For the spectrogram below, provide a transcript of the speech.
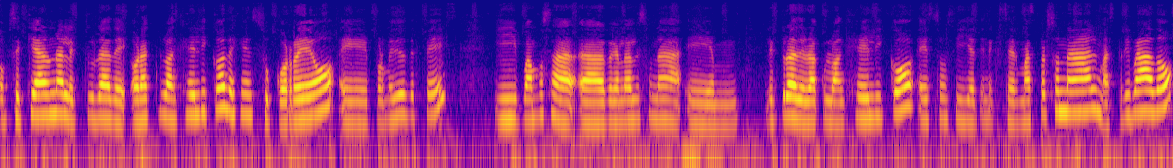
obsequiar una lectura de oráculo angélico, dejen su correo eh, por medio de Face y vamos a, regalarles una em, lectura de oráculo angélico, eso sí ya tiene que ser más personal, más privado,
